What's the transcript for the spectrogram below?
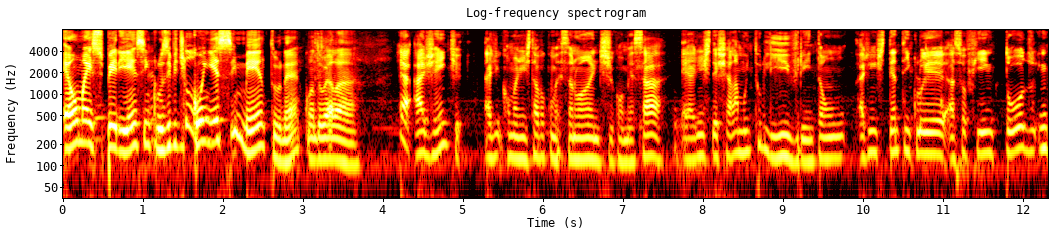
é uma experiência, inclusive, de tudo. conhecimento, né? Quando ela. É, a gente, a gente- como a gente estava conversando antes de começar, é a gente deixar ela muito livre. Então, a gente tenta incluir a Sofia em todos, em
